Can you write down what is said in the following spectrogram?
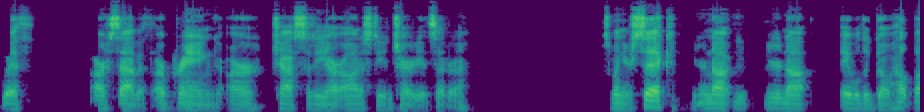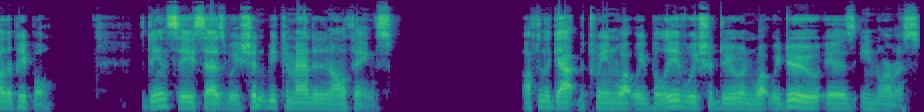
with our Sabbath, our praying, our chastity, our honesty and charity, etc. So when you're sick, you're not you're not able to go help other people. The D&C says we shouldn't be commanded in all things. Often the gap between what we believe we should do and what we do is enormous.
